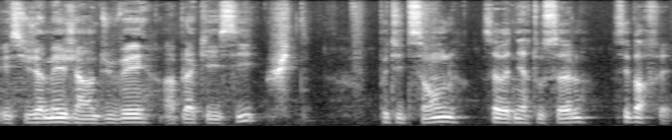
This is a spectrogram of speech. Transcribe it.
Et si jamais j'ai un duvet à plaquer ici, petite sangle, ça va tenir tout seul, c'est parfait.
